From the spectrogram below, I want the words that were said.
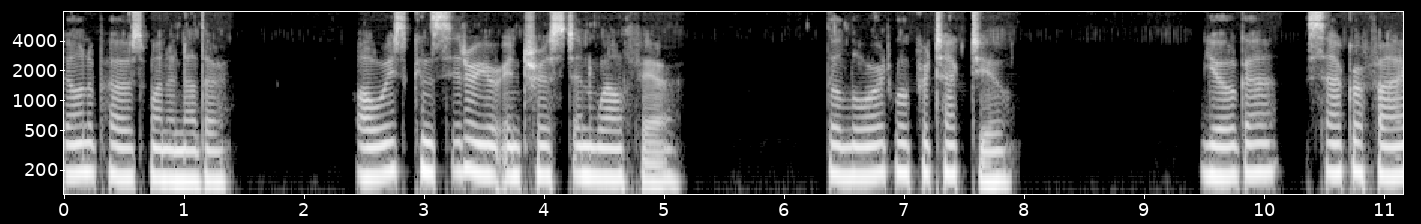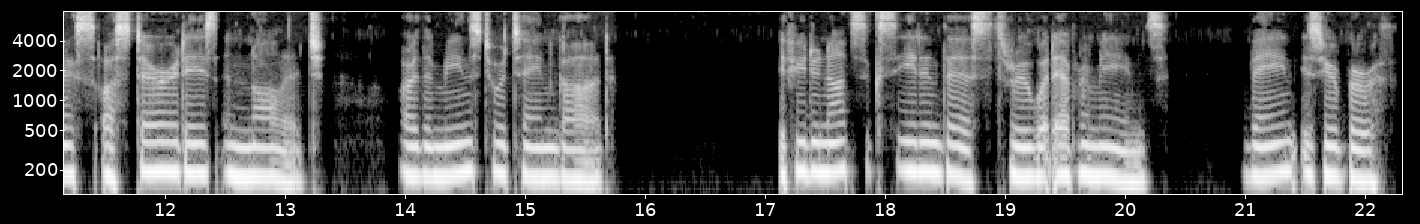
don't oppose one another. Always consider your interest and welfare. The Lord will protect you. Yoga, sacrifice, austerities, and knowledge are the means to attain God. If you do not succeed in this through whatever means, vain is your birth.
